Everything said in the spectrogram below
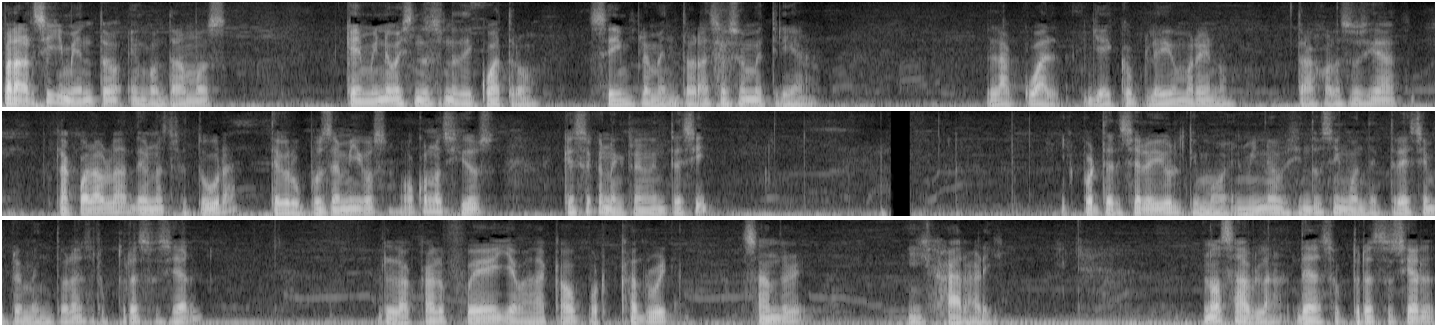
Para dar seguimiento, encontramos que en 1934 se implementó la sociometría, la cual Jacob Leo Moreno trajo a la sociedad, la cual habla de una estructura de grupos de amigos o conocidos que se conectan entre sí. Y por tercero y último, en 1953 se implementó la estructura social, la cual fue llevada a cabo por Cadrick, Sander y Harari. Nos habla de la estructura social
